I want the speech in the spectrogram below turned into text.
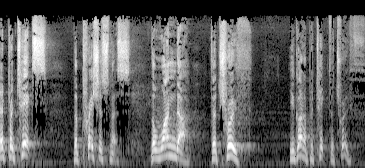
It protects the preciousness, the wonder, the truth. You've got to protect the truth.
